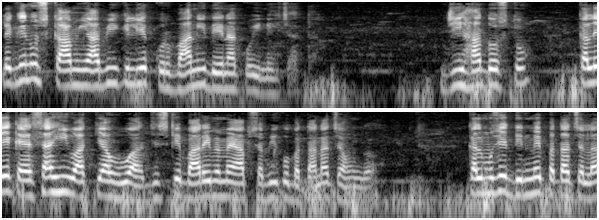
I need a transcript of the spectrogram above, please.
लेकिन उस कामयाबी के लिए कुर्बानी देना कोई नहीं चाहता। जी हाँ दोस्तों, कल एक ऐसा ही वाक्य हुआ जिसके बारे में मैं आप सभी को बताना चाहूँगा। कल मुझे दिन में पता चला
